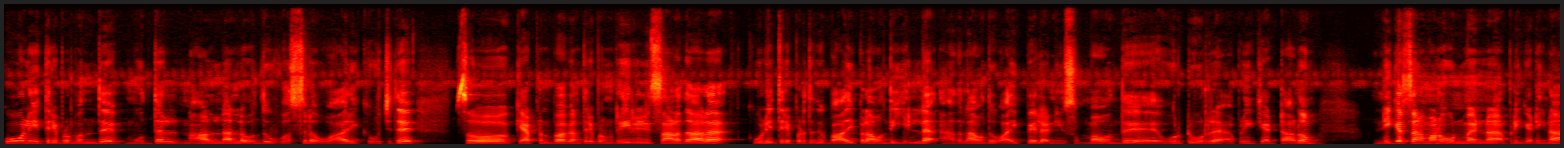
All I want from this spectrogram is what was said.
கோழி திரைப்படம் வந்து முதல் நாலு நாளில் வந்து வசூலை வாரி குவிச்சுது. ஸோ கேப்டன் பாகன் திரைப்படம் ரீ ரிலீஸ் ஆனதால் கூலி திரைப்படத்துக்கு பாதிப்பெல்லாம் வந்து இல்லை. அதெல்லாம் வந்து வாய்ப்பே இல்லை. நீ சும்மா வந்து உருட்டு விட்ற அப்படின்னு கேட்டாலும் நிகர்சனமான உண்மை என்ன அப்படின்னு கேட்டிங்கன்னா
